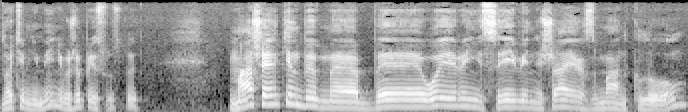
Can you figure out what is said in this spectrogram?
но тем не менее уже присутствует. Машенкин беойрен сейвен шаях зман клол,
